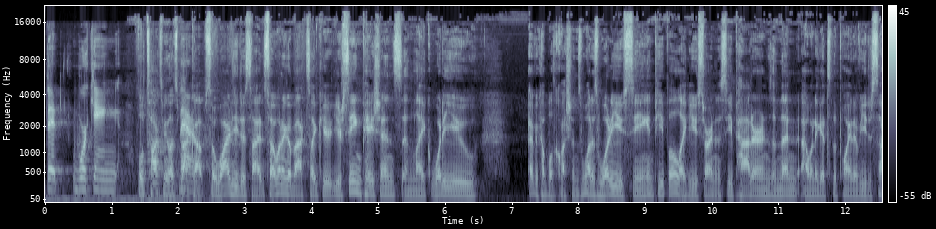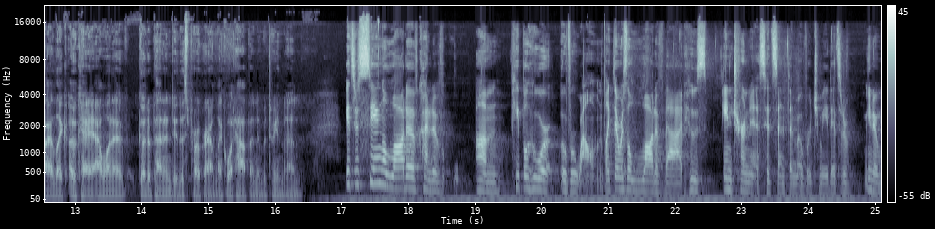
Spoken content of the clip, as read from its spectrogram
that working Well, talk to me. Let's back up. So, why did you decide? So, I want to go back to like you're, you're seeing patients, and like, what do you? I have a couple of questions. One is, what are you seeing in people? Like, are you starting to see patterns? And then I want to get to the point of you decide, like, okay, I want to go to Penn and do this program. Like, what happened in between then? it's just seeing a lot of kind of um, people who were overwhelmed. Like there was a lot of that whose internist had sent them over to me. That sort of, you know,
